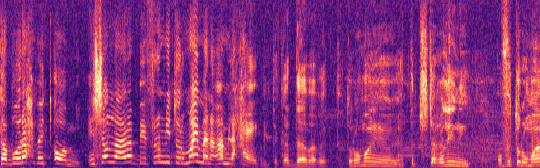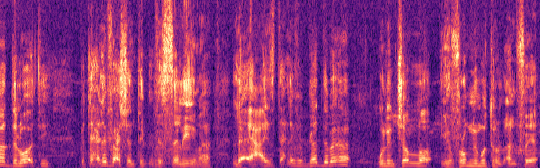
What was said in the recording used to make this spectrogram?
طب ورحمة أمي؟ إن شاء الله يا رب يفرمني ترماي ما أنا عاملة حاجة. أنت كدابة يا بت ترومايه إيه أنت بتشتغليني. هو في ترومايات دلوقتي بتحلفي عشان تبقي في السليم ها؟ لا عايزه تحلفي بجد بقى؟ قولي إن شاء الله يفرمني مترو الأنفاق.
